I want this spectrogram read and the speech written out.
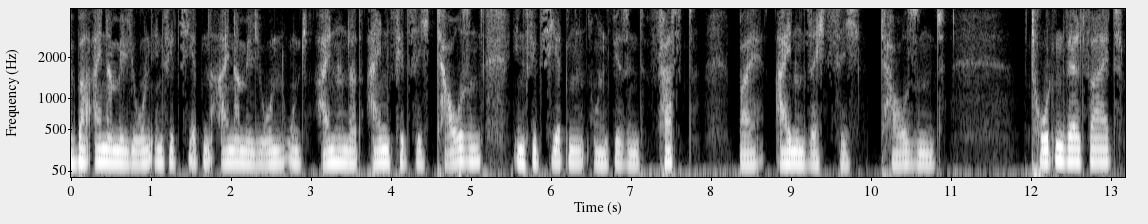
über einer Million Infizierten, einer Million und 141.000 Infizierten und wir sind fast bei 61.000 Toten weltweit.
